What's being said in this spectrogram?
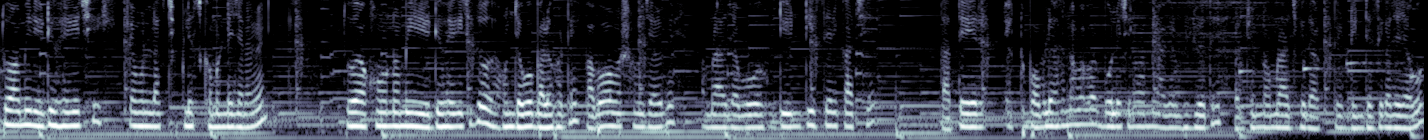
তো আমি রেডি হয়ে গেছি। কেমন লাগছে প্লিজ কমেন্টে জানাবেন। তো এখন আমি রেডি হয়ে গেছি তো, এখন যাব বালুঘাটে বাবাও আমার সঙ্গে যাবে। আমরা যাব ডেন্টিস্টের কাছে। দাঁতের একটু প্রবলেম আছে না বাবা বলেছিলাম আমি আগের ভিডিওতে তার জন্য আমরা আজকে ডাক্তার ডেন্টিস্টের কাছে যাব।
